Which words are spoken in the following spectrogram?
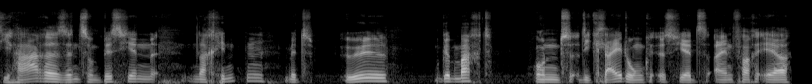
Die Haare sind so ein bisschen nach hinten mit Öl gemacht und die Kleidung ist jetzt einfach eher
